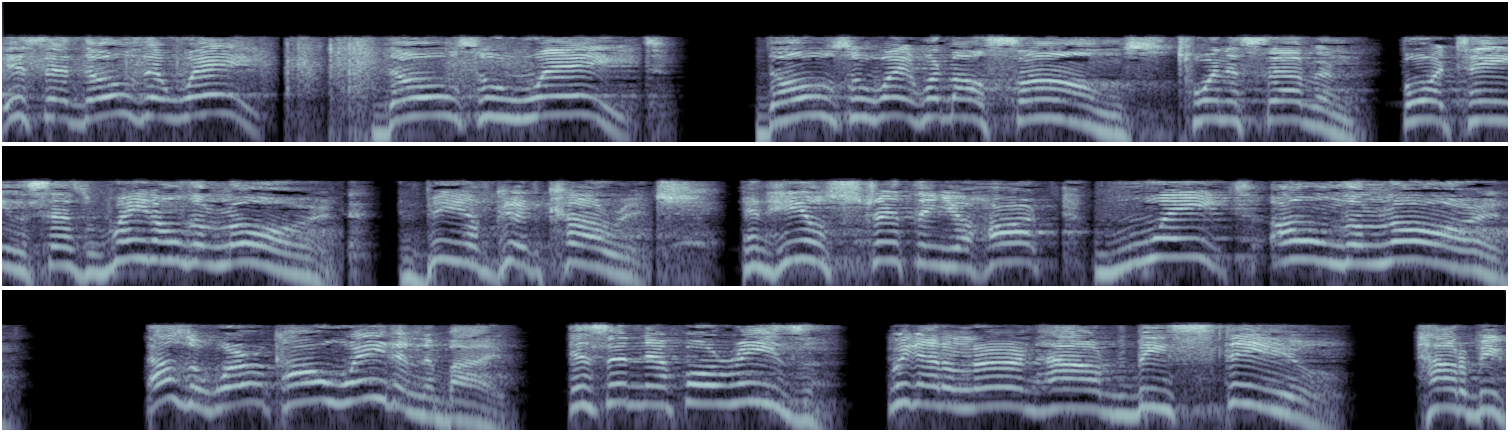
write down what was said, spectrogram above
It said those that wait, those who wait, those who wait. What about Psalms 27, 14 says, wait on the Lord and be of good courage and he'll strengthen your heart. Wait on the Lord. That was a word called wait in the Bible. It's in there for a reason. We got to learn how to be still, how to be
